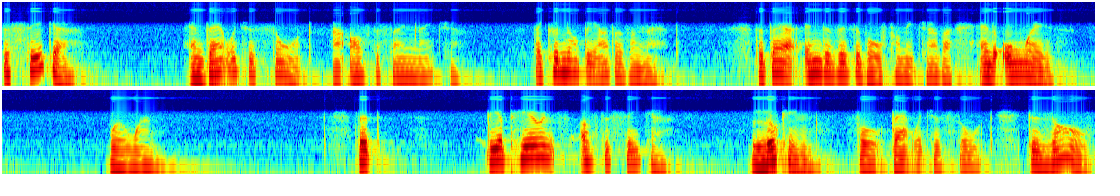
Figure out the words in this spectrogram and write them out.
the seeker and that which is sought are of the same nature. They could not be other than that. That they are indivisible from each other and always were one. That the appearance of the seeker looking for that which is sought dissolves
